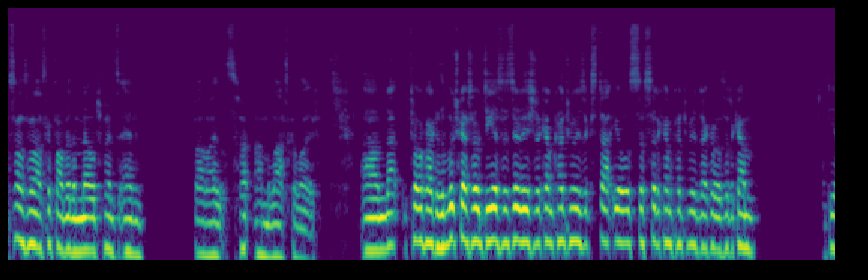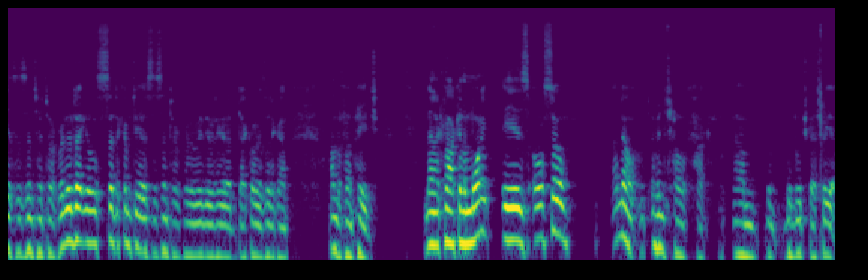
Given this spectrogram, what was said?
Songs from Alaska followed by the Mel Twins and followed by um, Alaska Life. Um, not 12 o'clock is the Butchcast Show, DSS Dirty.com, Country Music, Start You'll Citicom, Country Music, Dakota Citicom, DSS Internet Talk Radio, you'll Citicom, DSS Internet Radio, Dakota Citicom on the front page. 9 o'clock in the morning is also, uh, no, I mean 12 o'clock, um, the, the Butchcast Show, yeah.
